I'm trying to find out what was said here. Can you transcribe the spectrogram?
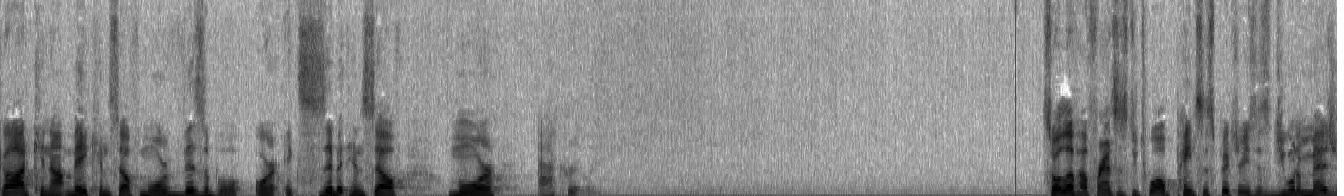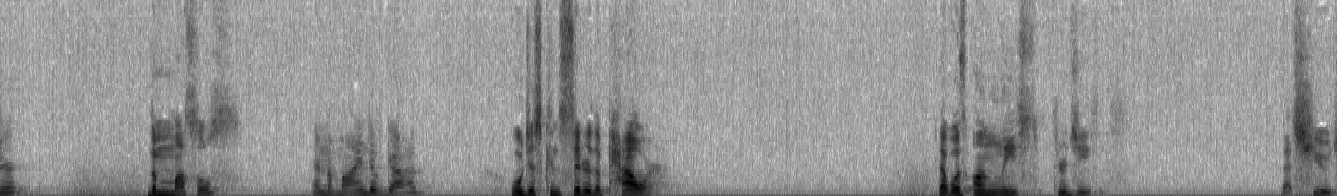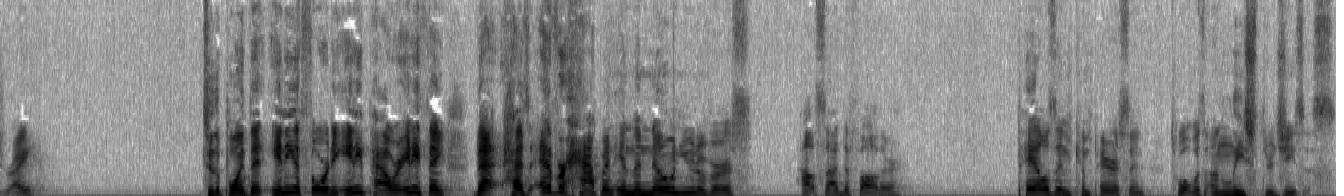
God cannot make himself more visible or exhibit himself more accurately. So I love how Francis du Toit paints this picture. He says, Do you want to measure the muscles and the mind of God? We'll just consider the power that was unleashed through Jesus. That's huge, right? To the point that any authority, any power, anything that has ever happened in the known universe outside the Father pales in comparison to what was unleashed through Jesus.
